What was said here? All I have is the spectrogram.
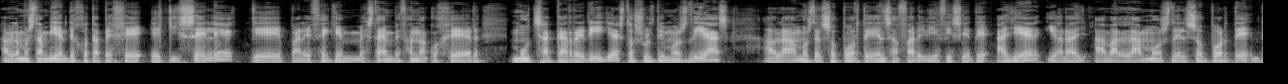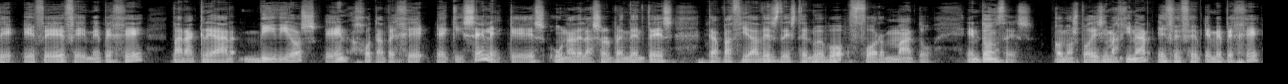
Hablamos también de JPG XL, que parece que está empezando a coger mucha carrerilla estos últimos días. Hablábamos del soporte en Safari 17 ayer y ahora hablamos del soporte de FFmpeg para crear vídeos en JPG XL, que es una de las sorprendentes capacidades de este nuevo formato. Entonces, como os podéis imaginar, FFmpeg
